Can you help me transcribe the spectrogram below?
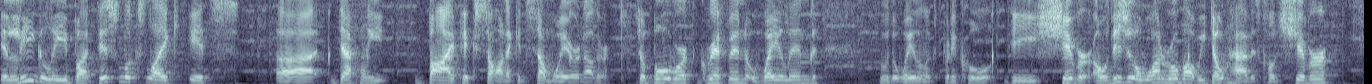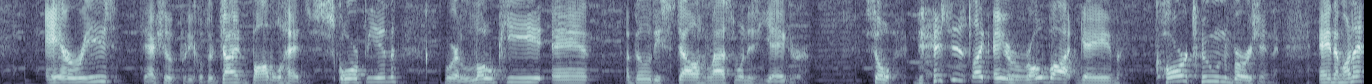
illegally, but this looks like it's uh, definitely by Pixonic in some way or another. So Bulwark, Griffin, Weyland. Ooh, the Weyland looks pretty cool. The Shiver. Oh, this is the one robot we don't have. It's called Shiver. Ares. They actually look pretty cool. They're giant bobbleheads. Scorpion. We're Loki and ability stealth, and last one is Jaeger. So this is like a robot game, cartoon version. And I'm on an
